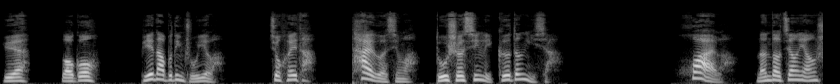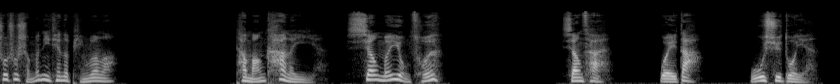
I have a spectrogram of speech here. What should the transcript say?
约老公别拿不定主意了，就黑他，太恶心了。毒蛇心里咯噔一下，坏了，难道江阳说出什么逆天的评论了？他忙看了一眼，香门永存，香菜伟大，无需多言。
